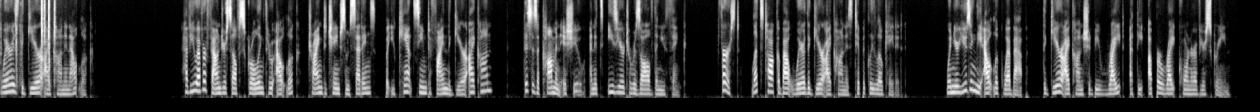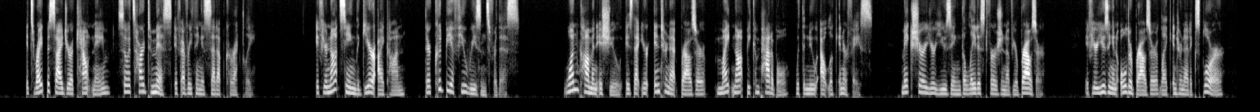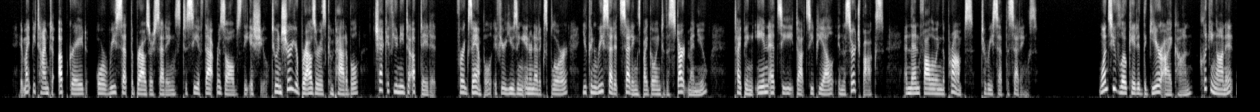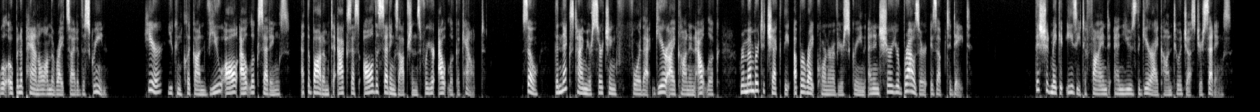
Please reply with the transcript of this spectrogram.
Where is the gear icon in Outlook? Have you ever found yourself scrolling through Outlook, trying to change some settings, but you can't seem to find the gear icon? This is a common issue, and it's easier to resolve than you think. First, let's talk about where the gear icon is typically located. When you're using the Outlook web app, the gear icon should be right at the upper right corner of your screen. It's right beside your account name, so it's hard to miss if everything is set up correctly. If you're not seeing the gear icon, there could be a few reasons for this. One common issue is that your internet browser might not be compatible with the new Outlook interface. Make sure you're using the latest version of your browser. If you're using an older browser like Internet Explorer, it might be time to upgrade or reset the browser settings to see if that resolves the issue. To ensure your browser is compatible, check if you need to update it. For example, if you're using Internet Explorer, you can reset its settings by going to the Start menu, typing inetc.cpl in the search box, and then following the prompts to reset the settings. Once you've located the gear icon, clicking on it will open a panel on the right side of the screen. Here, you can click on View All Outlook Settings at the bottom to access all the settings options for your Outlook account. So, the next time you're searching for that gear icon in Outlook, remember to check the upper right corner of your screen and ensure your browser is up to date. This should make it easy to find and use the gear icon to adjust your settings.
